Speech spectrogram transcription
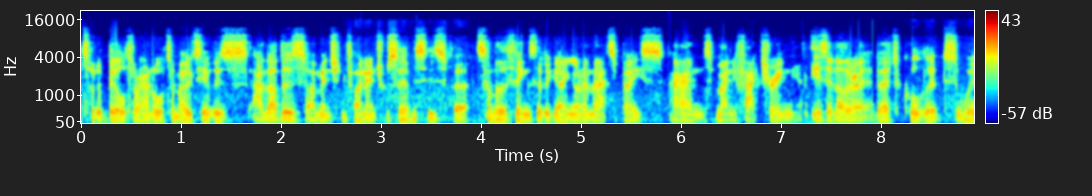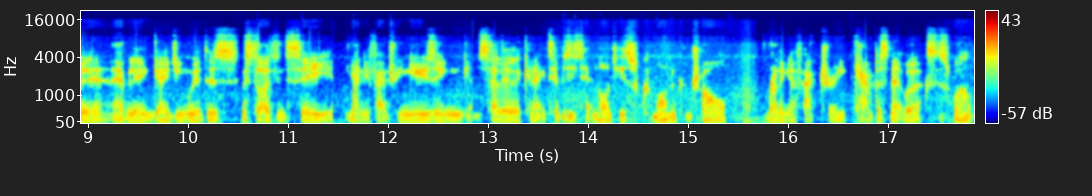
sort of built around automotive as, and others. I mentioned financial services for some of the things that are going on in that space. And manufacturing is another vertical that we're heavily engaging with as we're starting to see manufacturing using cellular connectivity technologies for command and control, running a factory, campus networks as well.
